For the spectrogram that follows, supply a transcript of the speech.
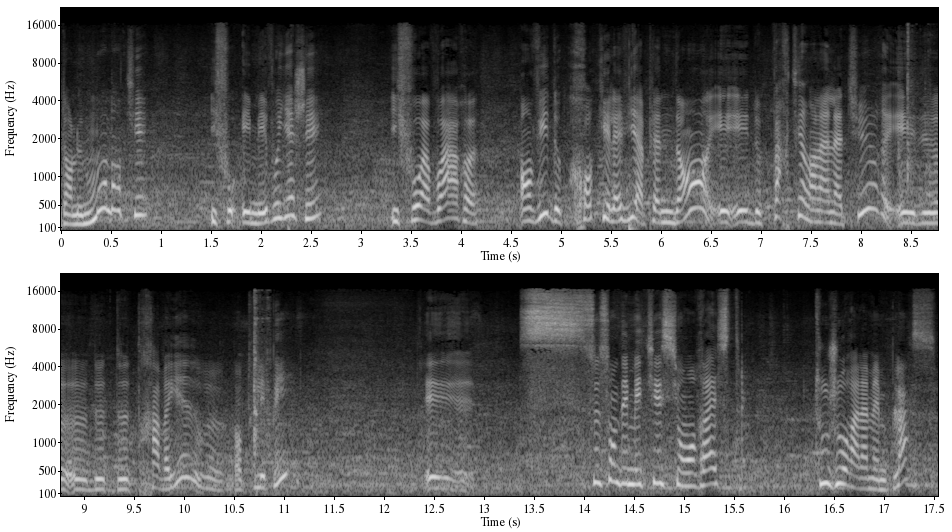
dans le monde entier. Il faut aimer voyager, il faut avoir envie de croquer la vie à pleines dents et, de partir dans la nature et de, travailler dans tous les pays. Et ce sont des métiers, si on reste toujours à la même place,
